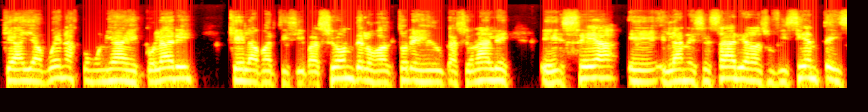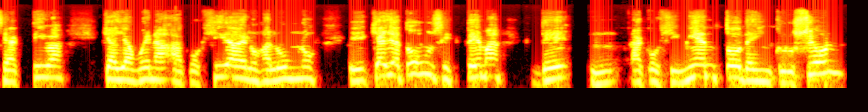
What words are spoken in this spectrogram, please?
que haya buenas comunidades escolares, que la participación de los actores educacionales eh, sea eh, la necesaria, la suficiente y sea activa, que haya buena acogida de los alumnos, y que haya todo un sistema de mm, acogimiento, de inclusión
